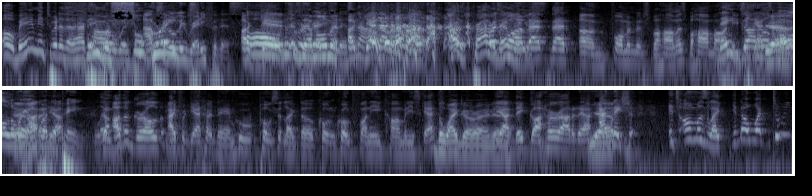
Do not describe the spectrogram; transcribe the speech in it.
Oh, Bahamian Twitter that had They power were was so absolutely great. ready for this. Oh, Again, this They is their moment. this. Again, Nah, Again, I was proud. I was proud First of of them all, niggas. that that um, former Miss Bahamas, Bahama, They needs got to get us Yeah, all the way yeah. up outta at the here. paint. Like, the other girl, I forget her name, who posted like the quote unquote funny comedy sketch. The white girl, right? Yeah. yeah. they got her out of there, Yeah. and they should. It's almost like you know what? Do we?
